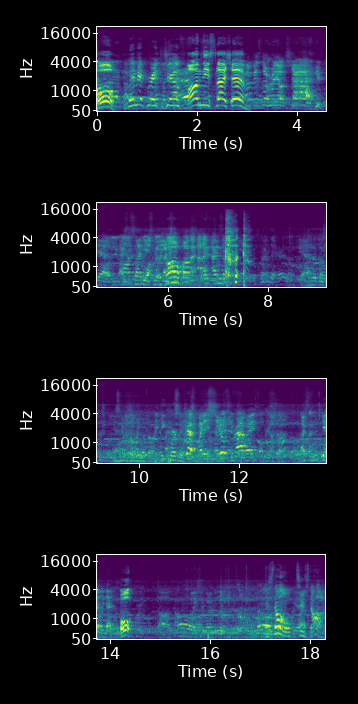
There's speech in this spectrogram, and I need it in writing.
Oh! Limit break, Jeff. Omni Slash him! Jeff is the real Chad. Yeah, actually side is really Oh fuck! I, I, I'm not. He's gonna go in with like a can. Jeff, when he shields, grab it. Yeah, like that. Oh! The- It's still two stock.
